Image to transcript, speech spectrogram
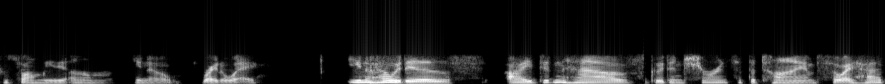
who saw me um, you know, right away. You know how it is. I didn't have good insurance at the time, so I had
